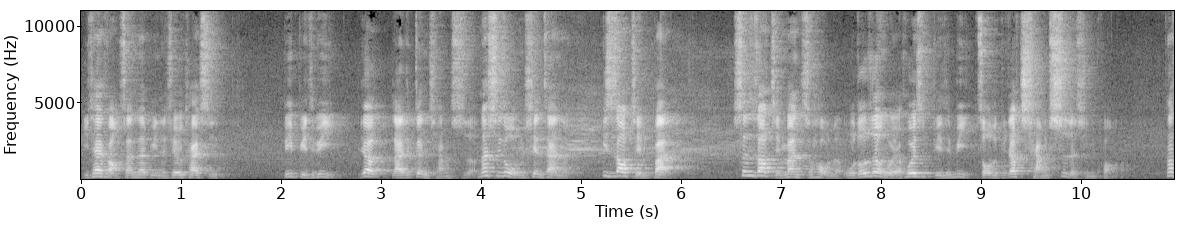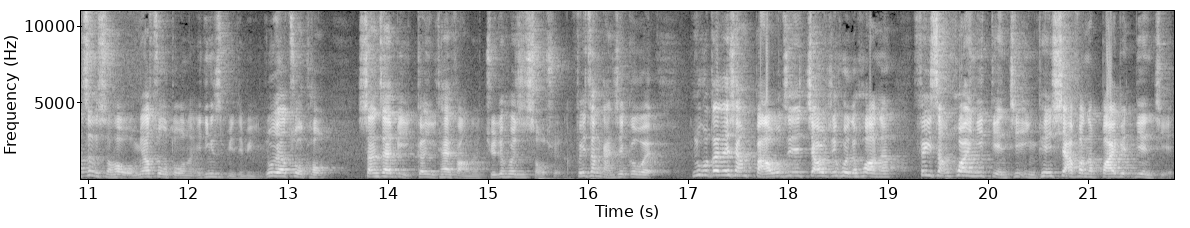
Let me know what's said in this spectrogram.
以太坊山寨币呢就会开始比比特币要来的更强势了。那其实我们现在呢，一直到减半，甚至到减半之后呢，我都认为会是比特币走的比较强势的情况。那这个时候我们要做多呢，一定是比特币；如果要做空，山寨币跟以太坊呢，绝对会是首选的。非常感谢各位。如果大家想把握这些交易机会的话呢，非常欢迎你点击影片下方的 Bybit 链接。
